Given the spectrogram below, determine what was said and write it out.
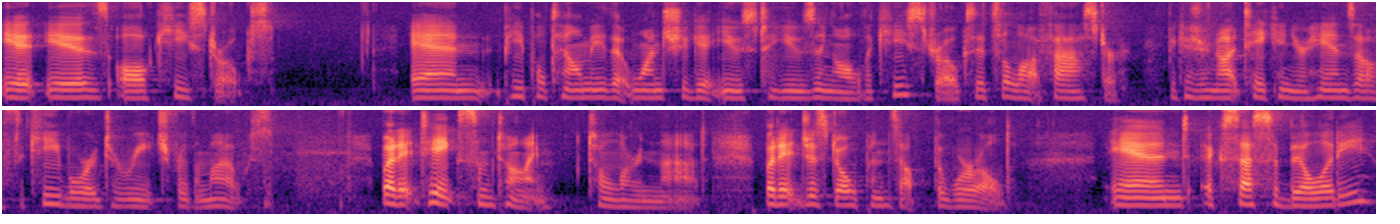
it is all keystrokes. And people tell me that once you get used to using all the keystrokes, it's a lot faster because you're not taking your hands off the keyboard to reach for the mouse. But it takes some time to learn that. But it just opens up the world. And accessibility,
